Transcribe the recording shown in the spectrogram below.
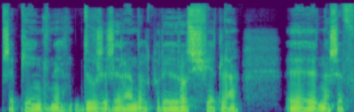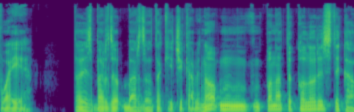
przepiękny, duży żyrandol, który rozświetla y, nasze foyer. To jest bardzo, bardzo takie ciekawe. No, ponadto kolorystyka.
